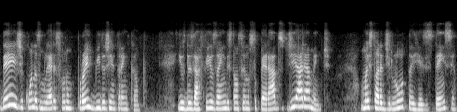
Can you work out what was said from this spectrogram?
desde quando as mulheres foram proibidas de entrar em campo. E os desafios ainda estão sendo superados diariamente. Uma história de luta e resistência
